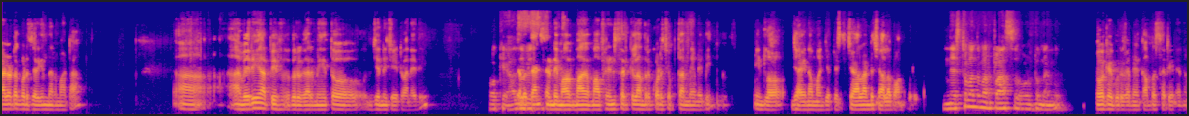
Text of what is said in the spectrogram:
ఆడటం కూడా జరిగిందనమాట వెరీ హ్యాపీ గురుగారు మీతో జర్నీ చేయటం అనేది. ఓకే చాలా థ్యాంక్స్ అండి. మా మా మా ఫ్రెండ్ సర్కిల్ అందరికి కూడా చెప్తాను నేను ఇది. ఇంట్లో జాయిన్ అవ్వమని చెప్పేసి చాలా అంటే చాలా బాగుంది గురువు నెక్స్ట్ మంత్ మన క్లాస్ ఉంటుందండి. ఓకే గురుగారు నేను కంపల్సరీ నేను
